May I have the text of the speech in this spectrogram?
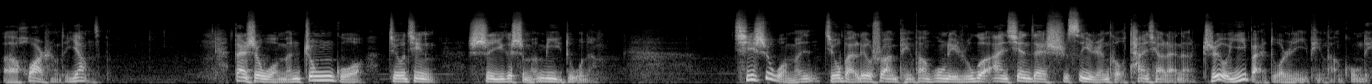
呃画上的样子。但是我们中国究竟是一个什么密度呢？其实我们九百六十万平方公里，如果按现在十四亿人口摊下来呢，只有一百多人一平方公里。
